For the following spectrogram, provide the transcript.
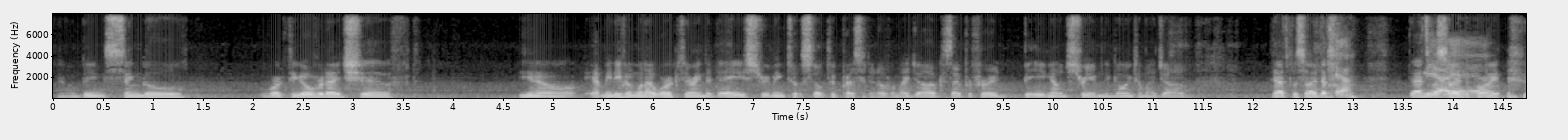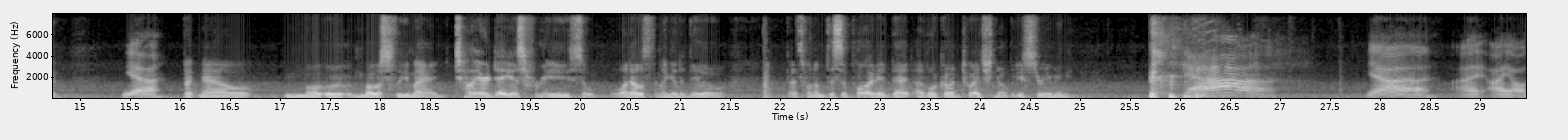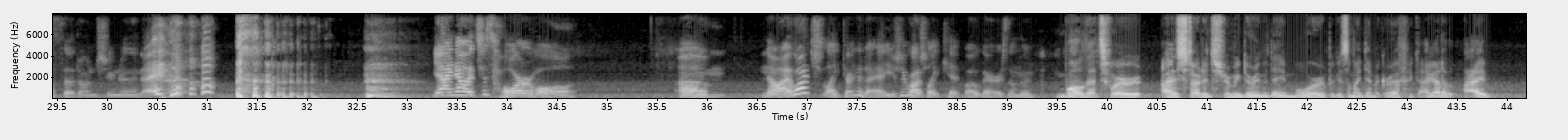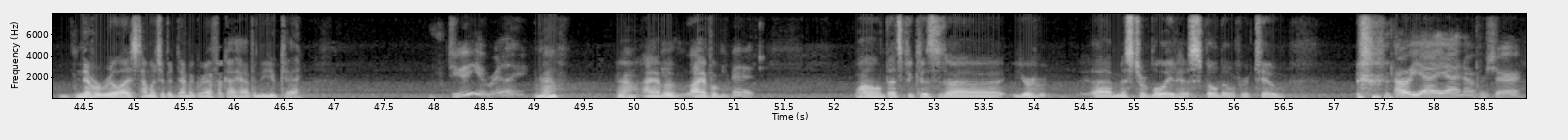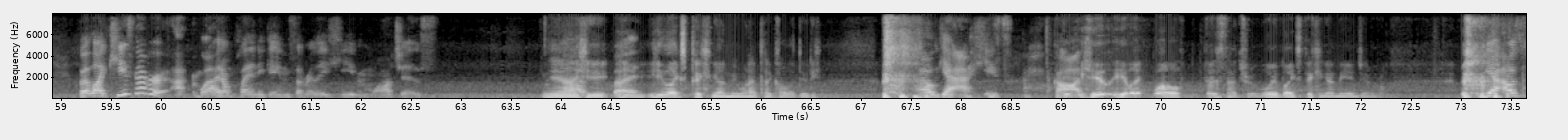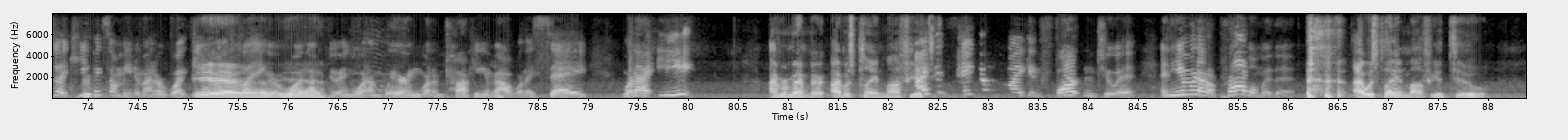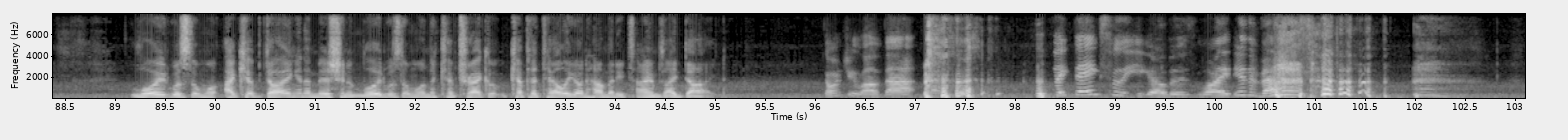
you know, being single, work the overnight shift. You know, I mean, even when I worked during the day, streaming t- still took precedent over my job because I preferred being on stream than going to my job. That's beside the Yeah. that's Yeah, beside yeah, the point. Yeah, but now, mo- mostly my entire day is free. So what else am I gonna do? That's when I'm disappointed that I look on Twitch, nobody's streaming. yeah, yeah. I I also don't stream during the day. Yeah, I know it's just horrible. Um, no, I watch like during the day. I usually watch like Kitboga or something. Well, that's where I started streaming during the day more because of my demographic. I got a, I never realized how much of a demographic I have in the UK. Do you really? Yeah, yeah. I have a, You I have a. bitch. Well, that's because uh, your uh, Mr. Lloyd has spilled over too. Oh yeah, yeah, I know for sure. But like he's never. I, well, I don't play any games that really he even watches. Yeah, Um, he, but- he he likes picking on me when I play Call of Duty. oh yeah, he's. Oh God. He, he, he like. Well, that's not true. Lloyd likes picking on me in general. yeah, I was like, he picks on me no matter what game Yeah, I'm playing or what. I'm doing, what I'm wearing, what I'm talking about, what I say, what I eat. I remember I was playing Mafia. I could take up the mic and fart into it, and he would have a problem with it. I was playing Mafia 2. Lloyd was the one. I kept dying in a mission, and Lloyd was the one that kept track, of, kept the tally on how many times I died. Don't you love that? like, thanks for the ego boost, Lloyd. You're the best.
